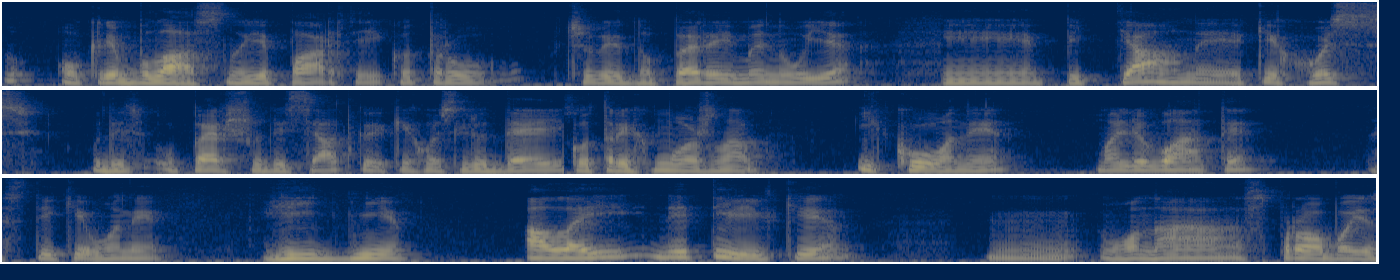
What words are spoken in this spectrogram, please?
ну, окрім власної партії, котру, очевидно, перейменує, і підтягне якихось у першу десятку якихось людей, котрих можна ікони малювати, настільки вони гідні. Але й не тільки вона спробує,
